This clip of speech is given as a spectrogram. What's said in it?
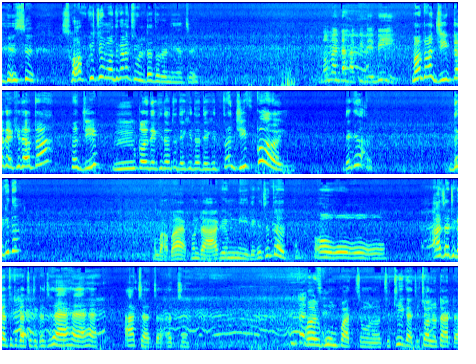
নিয়েছে। সব কিছুর মধ্যখানে চুলটা ধরে নিয়েছে। মামা এটা দেবি। মা তোমার জিপটা দেখি দাও তো। তোমার জিপ কই দেখি দাও তো দেখি দাও দেখি তোমার জিপ কই? দেখি দাও। দেখি দাও বাবা এখন রাগ এমনি দেখেছ তো? ও ও ও ও। আচ্ছা ঠিক আছে ঠিক আছে ঠিক আছে। হ্যাঁ হ্যাঁ হ্যাঁ। আচ্ছা আচ্ছা আচ্ছা। ওর ঘুম পাচ্ছে মনে হচ্ছে। ঠিক আছে চলো টাটা।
